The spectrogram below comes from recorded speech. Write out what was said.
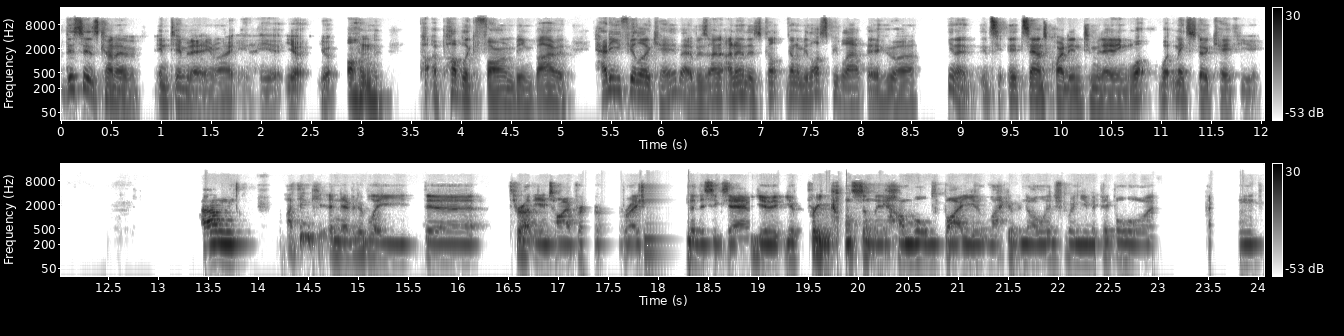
This is kind of intimidating, right? You're you're on a public forum being viral. How do you feel okay about it? Because I, know there's going to be lots of people out there who are, you know, it's, it sounds quite intimidating. What what makes it okay for you? Um, I think inevitably the throughout the entire preparation of this exam, you, you're pretty constantly humbled by your lack of knowledge when you meet people or, um,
